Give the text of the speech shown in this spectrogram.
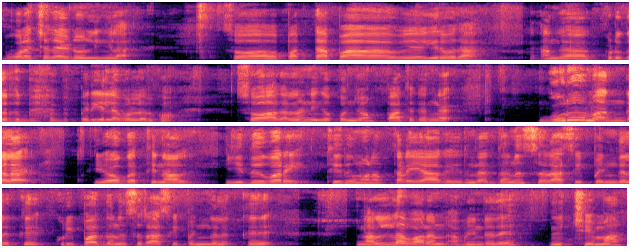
உளைச்சல் ஆகிடும் இல்லைங்களா? ஸோ பத்தா பா இருபதா? அங்கே கொடுக்குறது பெ- பெரிய லெவலில் இருக்கும். ஸோ அதெல்லாம் நீங்கள் கொஞ்சம் பார்த்துக்கோங்க. குருமங்கள யோகத்தினால் இதுவரை திருமணம் தடையாக இருந்த தனுசு ராசி பெண்களுக்கு குறிப்பாக தனுசு ராசி பெண்களுக்கு நல்ல வரன் அப்படின்றது நிச்சயமாக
